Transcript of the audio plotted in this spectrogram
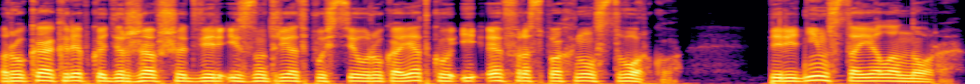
Рука, крепко державшая дверь изнутри, отпустил рукоятку, и Эф распахнул створку. Перед ним стояла Нора.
